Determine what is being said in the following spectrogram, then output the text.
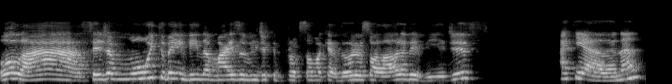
Olá, seja muito bem-vinda a mais um vídeo aqui do Profissão Maquiadora. Eu sou a Laura Devides. Aqui é a Ana.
